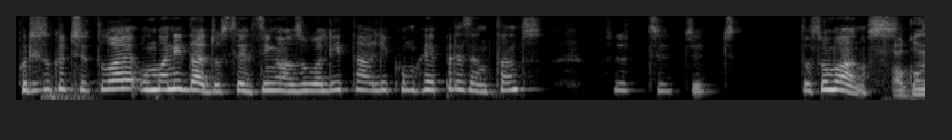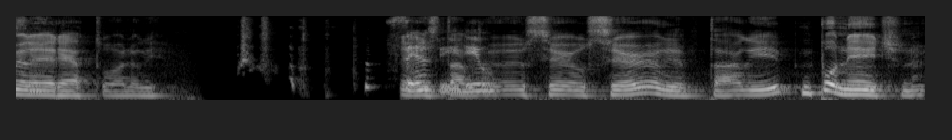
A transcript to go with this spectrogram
Por isso que o título é Humanidade, o serzinho azul ali tá ali como representante de de de dos humanos, Olha como ele é ereto, olha ali. Ser está o ser o ser ele tá ali imponente, né.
